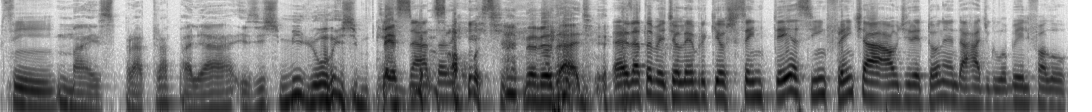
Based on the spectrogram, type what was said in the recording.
Sim. Mas para atrapalhar, existem milhões de péssimas exatamente. almas. Não é verdade? é, exatamente. Eu lembro que eu sentei assim em frente ao diretor né, da Rádio Globo e ele falou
